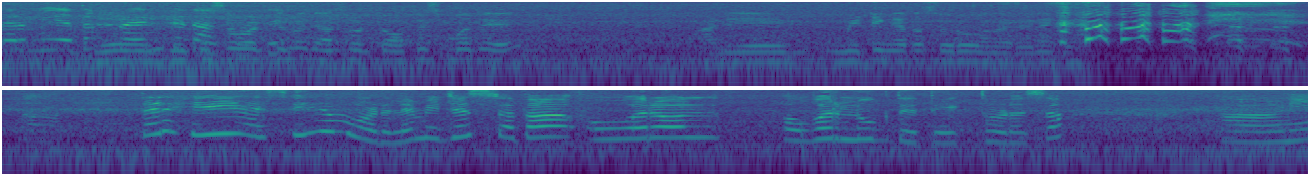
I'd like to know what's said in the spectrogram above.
तर मी आता कसं दाखवते वाटतं ना असं वाटतं ऑफिसमध्ये आणि मीटिंग आता सुरू होणार आहे नाही तर ही एस सी मॉडेल आहे. मी जस्ट आता ओव्हरऑल ओव्हरलुक देते एक थोडंसं. आणि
